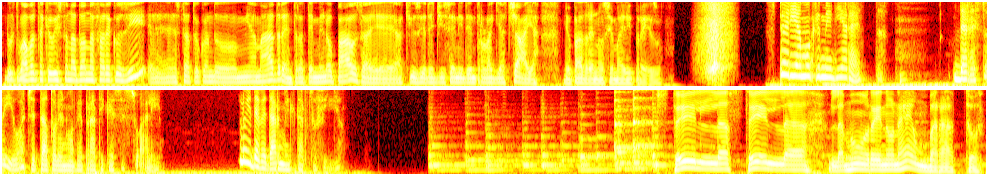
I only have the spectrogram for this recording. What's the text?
L'ultima volta che ho visto una donna fare così è stato quando mia madre è entrata in menopausa e ha chiuso i reggiseni dentro la ghiacciaia. Mio padre non si è mai ripreso. Speriamo che mi dia retta. Del resto io ho accettato le nuove pratiche sessuali. Lui deve darmi il terzo figlio. Stella, Stella, l'amore non è un baratto.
